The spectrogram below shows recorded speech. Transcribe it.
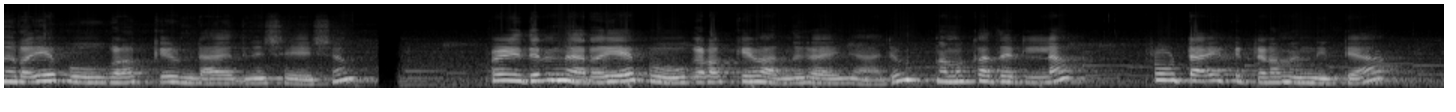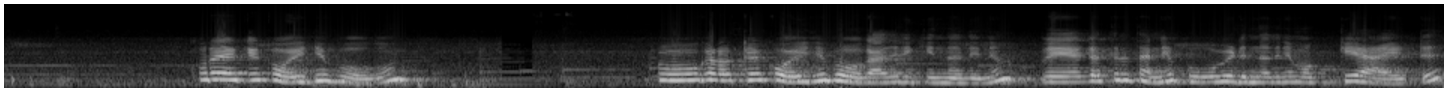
നിറയെ പൂവുകളൊക്കെ ഉണ്ടായതിന് ശേഷം അപ്പോൾ ഇതിൽ നിറയെ പൂവുകളൊക്കെ വന്നു കഴിഞ്ഞാലും നമുക്കതെല്ലാം ഫ്രൂട്ടായി കിട്ടണമെന്നില്ല. കുറേയൊക്കെ കൊഴിഞ്ഞു പോകും. പൂവുകളൊക്കെ കൊഴിഞ്ഞു പോകാതിരിക്കുന്നതിനും വേഗത്തിൽ തന്നെ പൂവിടുന്നതിനുമൊക്കെ ആയിട്ട്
